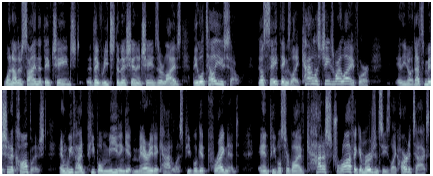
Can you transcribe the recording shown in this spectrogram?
One other sign that they've changed, that they've reached the mission and changed their lives, they will tell you so. They'll say things like, Catalyst changed my life, or, and you know, that's mission accomplished. And we've had people meet and get married at Catalyst, people get pregnant, and people survive catastrophic emergencies like heart attacks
